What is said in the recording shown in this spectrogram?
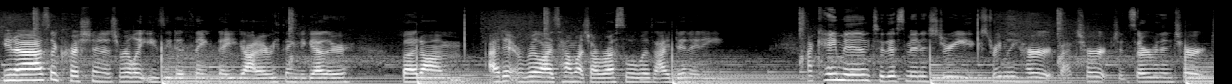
You know, as a Christian, it's really easy to think that you got everything together, but um, I didn't realize how much I wrestled with identity. I came into this ministry extremely hurt by church and serving in church.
